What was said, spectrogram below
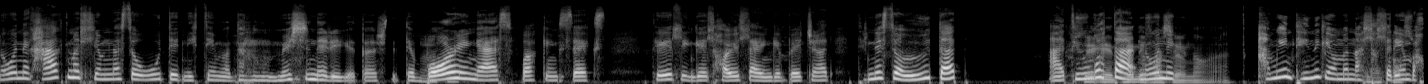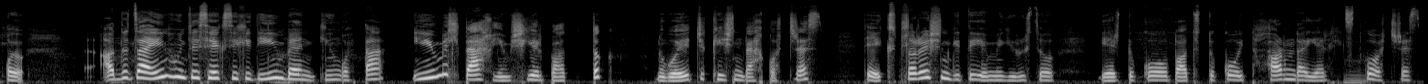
нөгөө нэг хаагдмал юмнасаа үүдээд нэг тийм одоо missionary гэдэг байгаа шүү дээ. Boring ass fucking sex. Тэгэл ингээд хоёулаа ингээд байжгаад тэрнээсээ уйдаад а тэгэнгуутаа нөгөө нэг хамгийн тэнэг юм нь болохоор юм байхгүй юу? Одоо за энэ хүнтэй секс хийхэд ийм байна гин гутаа ийм л байх юм шигээр боддог. Нөгөө education байхгүй учраас тэгээ exploration гэдэг ямиг юусоо ярьдаггүй, боддоггүй, хоорондоо ярилцдаггүй учраас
